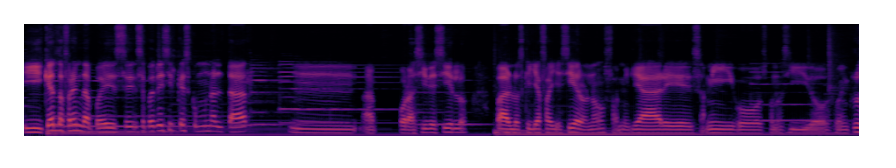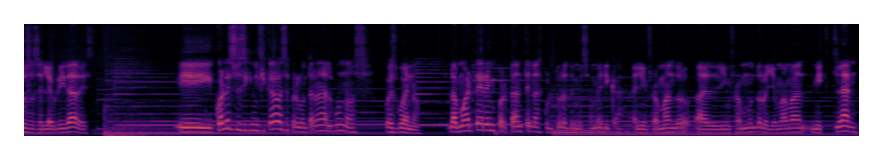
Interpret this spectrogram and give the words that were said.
¿Y qué es la ofrenda? Pues se podría decir que es como un altar, mm, por así decirlo, para los que ya fallecieron, ¿no? Familiares, amigos, conocidos o incluso celebridades. ¿Y cuál es su significado? Se preguntarán algunos. Pues bueno, la muerte era importante en las culturas de Mesoamérica. Al inframundo, al inframundo lo llamaban Mictlán.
